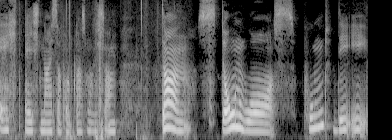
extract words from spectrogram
echt, echt nicer Podcast, muss ich sagen. Dann stonewars.de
